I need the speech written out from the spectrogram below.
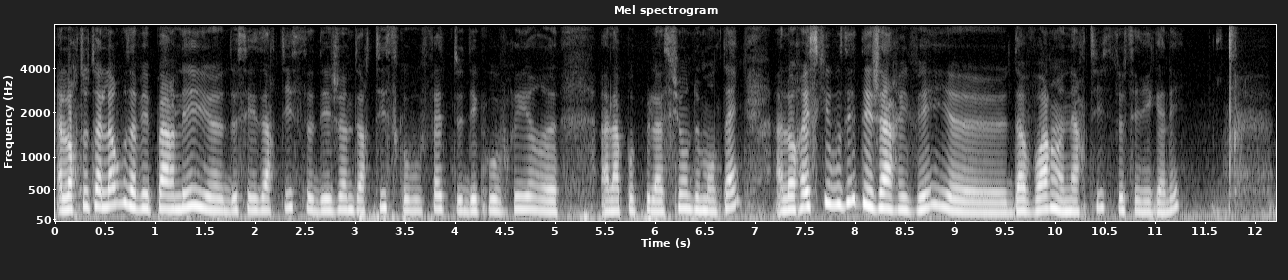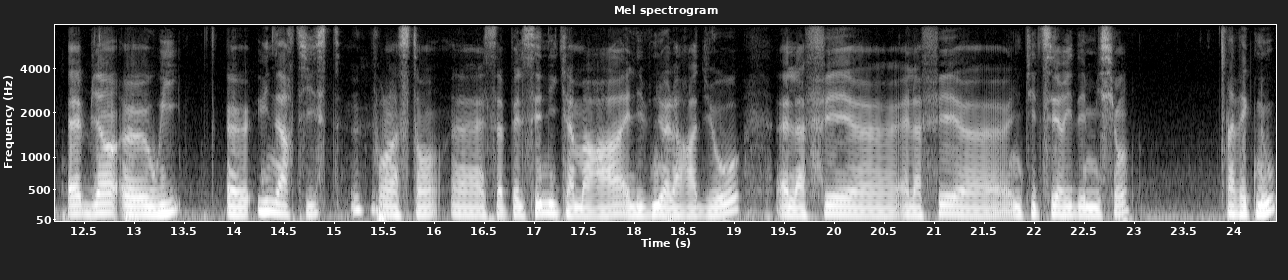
Alors tout à l'heure, vous avez parlé euh, de ces artistes, des jeunes artistes que vous faites découvrir à la population de Montagne. Alors est-ce qu'il vous est déjà arrivé euh, d'avoir un artiste sénégalais? Eh bien, euh, oui, euh, une artiste Mhm. pour l'instant. Elle s'appelle Séni Camara. Elle est venue à la radio. Elle a fait, elle a fait une petite série d'émissions avec nous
